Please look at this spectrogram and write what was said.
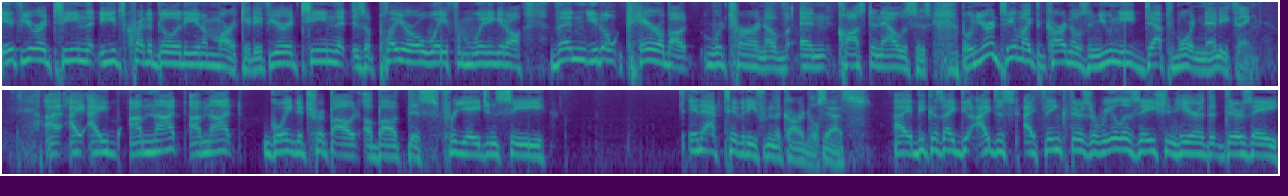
if you're a team that needs credibility in a market, if you're a team that is a player away from winning it all, then you don't care about return of and cost analysis. But when you're a team like the Cardinals and you need depth more than anything, I, I, I I'm not I'm not going to trip out about this free agency inactivity from the Cardinals. Yes. I, because I do, I just, I think there's a realization here that there's a,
